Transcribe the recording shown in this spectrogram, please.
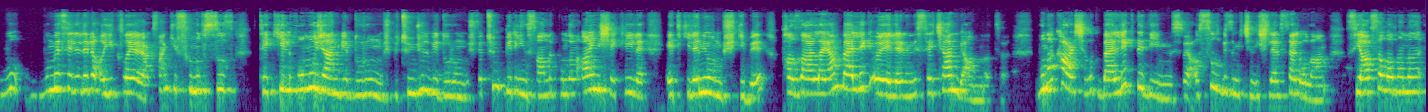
bu bu meseleleri ayıklayarak sanki sınıfsız tekil, homojen bir durummuş, bütüncül bir durummuş ve tüm bir insanlık bundan aynı şekliyle etkileniyormuş gibi pazarlayan bellek öğelerini seçen bir anlatı. Buna karşılık bellek dediğimiz ve asıl bizim için işlevsel olan siyasal alanı,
